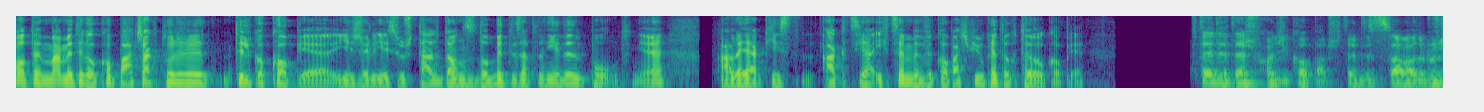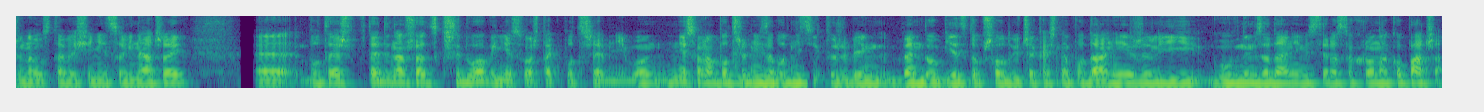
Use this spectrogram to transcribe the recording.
potem mamy tego kopacza, który tylko kopie, jeżeli jest już touchdown zdobyty za ten jeden punkt, nie? Ale jak jest akcja i chcemy wykopać piłkę, to kto ją kopie? Wtedy też wchodzi kopacz. Wtedy cała drużyna ustawia się nieco inaczej, e, bo też wtedy na przykład skrzydłowi nie są aż tak potrzebni, bo nie są nam potrzebni zawodnicy, którzy będą biec do przodu i czekać na podanie, jeżeli głównym zadaniem jest teraz ochrona kopacza.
